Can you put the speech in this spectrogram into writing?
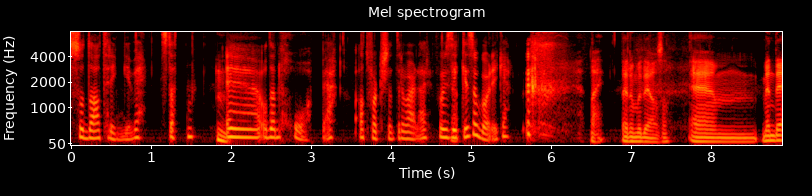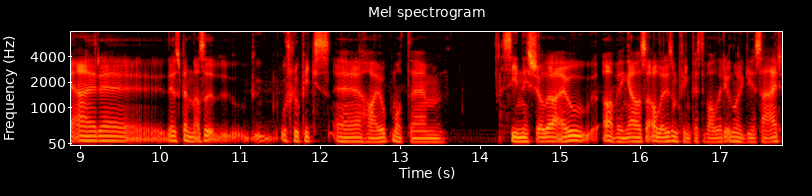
så da trenger vi støtten. Mm. Eh, og den håper jeg at fortsetter å være der. For hvis ikke, så går det ikke. Nei, det er noe med det altså. Um, men det er, eh, det er jo spennende. Altså, Oslo Pics eh, har jo på en måte sin nisje, og det er jo avhengig av altså, Alle liksom, filmfestivaler i Norge især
